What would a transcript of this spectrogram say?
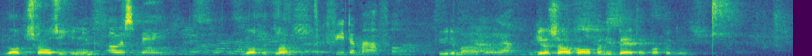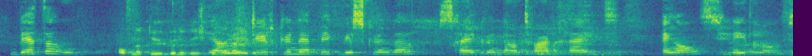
In welke school zit je nu? OSB, In welke klas? vierde MAVO. Vierde MAVO. Ja. Moet je dan zelf al van die beta-vakken doen? Beta, Of natuurkunde, ja, wiskunde, rekenen? natuurkunde heb ik, wiskunde, scheikunde, handvaardigheid, Engels, Nederlands.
